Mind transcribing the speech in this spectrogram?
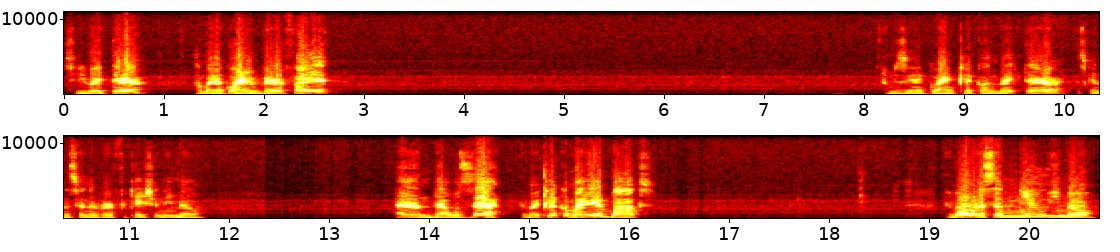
See right there? I'm going to go ahead and verify it. I'm just going to go ahead and click on right there. It's going to send a verification email. And that was that. If I click on my inbox, if I want to send a new email,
